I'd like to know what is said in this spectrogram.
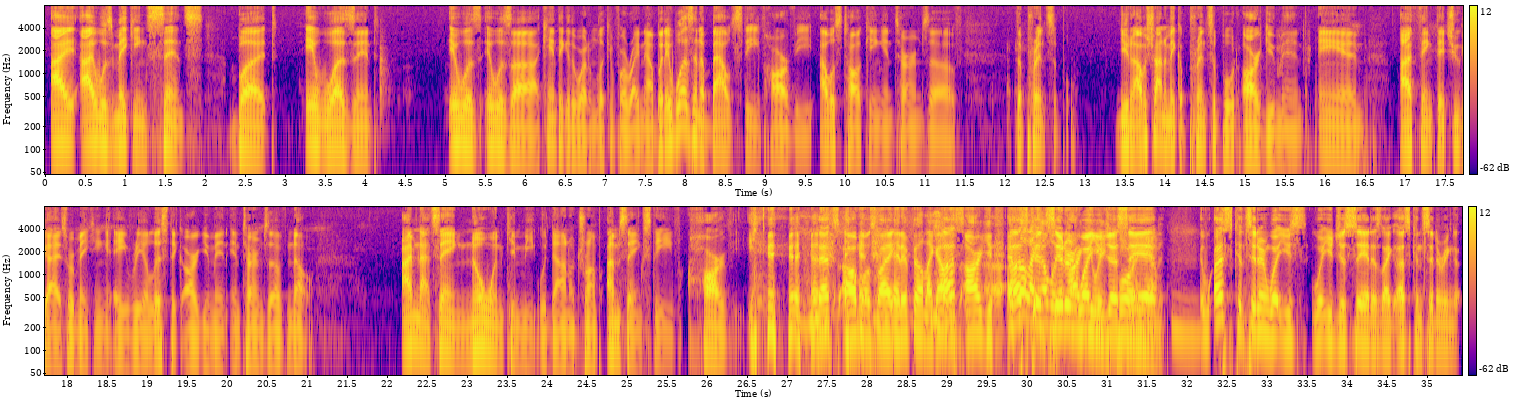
I I was making sense, but it wasn't it was it was uh I can't think of the word I'm looking for right now, but it wasn't about Steve Harvey. I was talking in terms of the principle. You know, I was trying to make a principled argument and I think that you guys were making a realistic argument in terms of no. I'm not saying no one can meet with Donald Trump. I'm saying Steve Harvey. That's almost like and it felt like I was arguing. uh, us like I was considering what you just said. him. Us considering what you what you just said is like us considering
